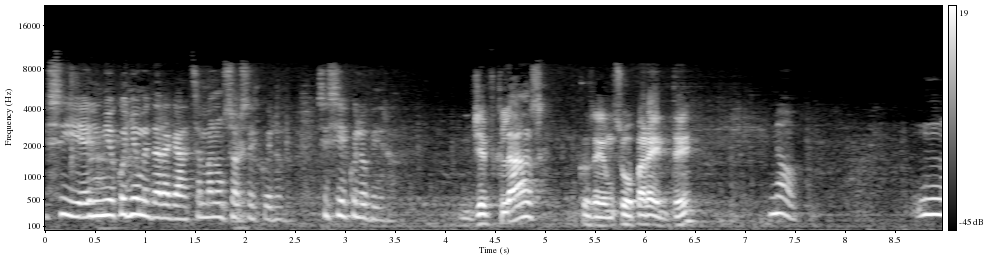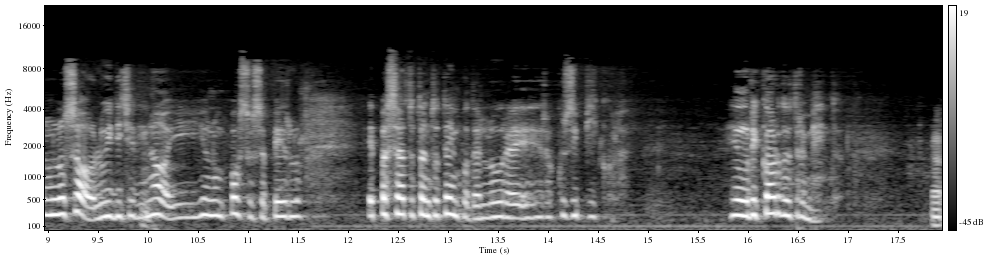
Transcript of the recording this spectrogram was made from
Sì, è il mio cognome da ragazza, ma non so se è quello, se sia quello vero. Jeff Glass? Cos'è, un suo parente? No, non lo so, lui dice di no, io non posso saperlo. È passato tanto tempo da allora e ero così piccola. È un ricordo tremendo. Ma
